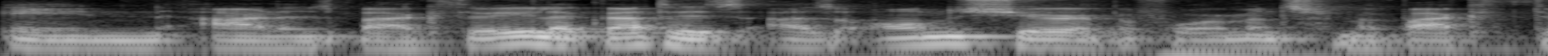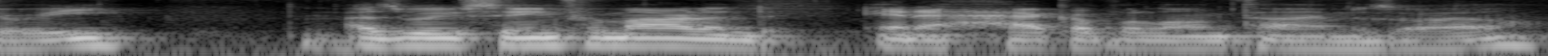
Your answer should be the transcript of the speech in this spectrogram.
in Ireland's back three. Like that is as unsure a performance from a back three as we've seen from Ireland in a heck of a long time as well.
